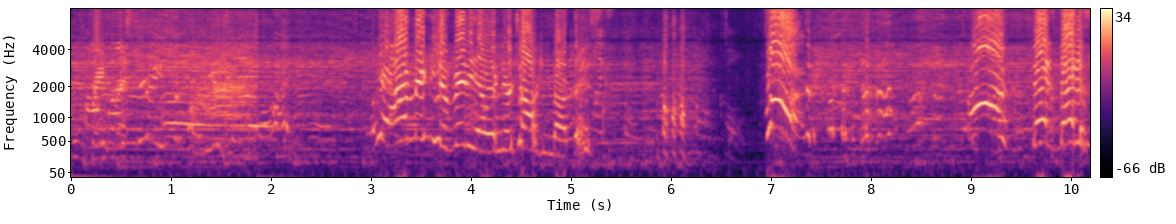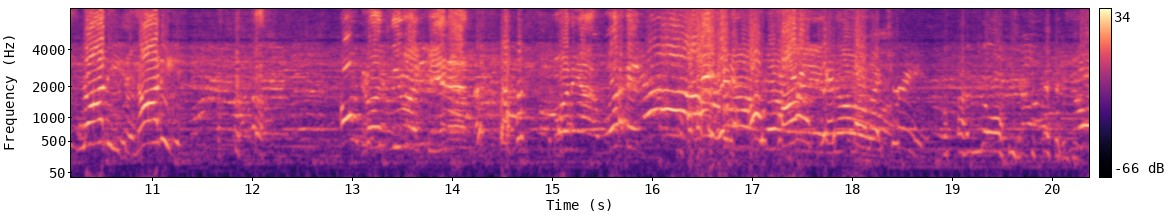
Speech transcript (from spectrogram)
Yeah. Okay, I'm making a video and you're talking about this. Fuck! ah, that that is naughty, naughty. Oh, you want to see my penis? Pointing at what? Oh, Carl pissed on my tree. I know he did. No,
